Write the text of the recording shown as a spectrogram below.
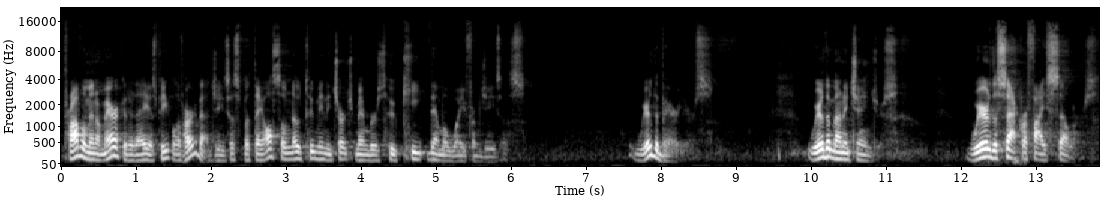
The problem in America today is people have heard about Jesus, but they also know too many church members who keep them away from Jesus. We're the barriers. We're the money changers. We're the sacrifice sellers.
